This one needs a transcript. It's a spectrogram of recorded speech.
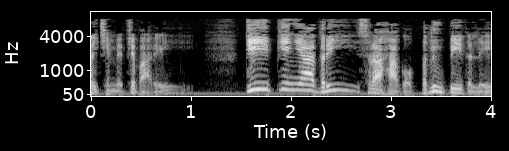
လိုက်ခြင်းပဲဖြစ်ပါတယ်ဒီပညာသတိဆိုတာဟာကိုဘသူပေးတယ်လေ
